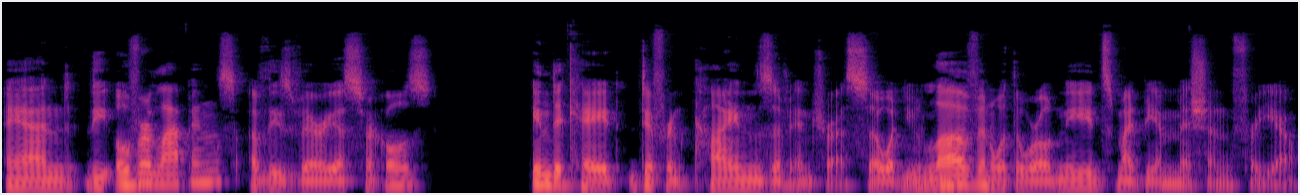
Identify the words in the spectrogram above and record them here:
And the overlappings of these various circles indicate different kinds of interests. So, what you Mhm. love and what the world needs might be a mission for you.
